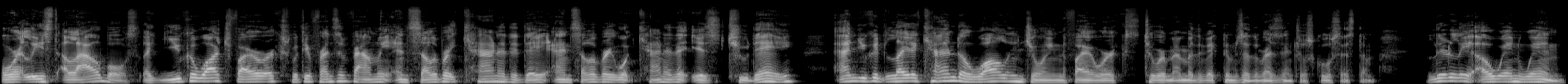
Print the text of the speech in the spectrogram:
Or at least allow both. Like you could watch fireworks with your friends and family and celebrate Canada Day and celebrate what Canada is today and you could light a candle while enjoying the fireworks to remember the victims of the residential school system. Literally a win win.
